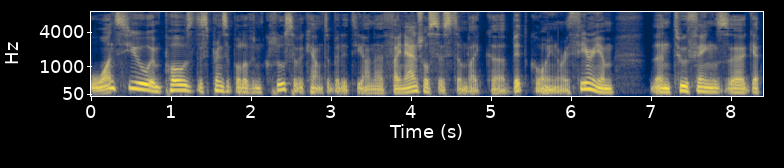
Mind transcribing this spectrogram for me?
once you impose this principle of inclusive accountability on a financial system like uh, Bitcoin or Ethereum, then two things uh, get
